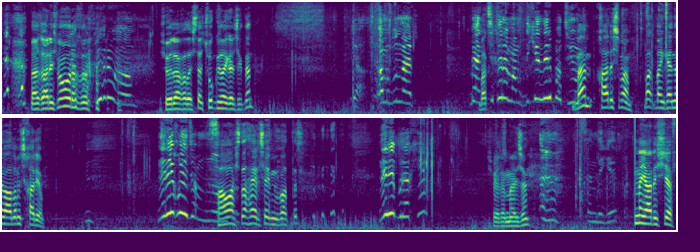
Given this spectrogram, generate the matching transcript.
ben karışmam orasına. Bakıyorum. Şöyle arkadaşlar çok güzel gerçekten. ya ama bunlar ben Bak. çıkaramam. Dikenleri batıyor. Ben karışmam. Bak ben kendi bağlamı çıkarıyorum. Nereye koyacağım bunu? Savaşta her şey mübahtır. Nereye bırakayım? Şöyle mercan. Aha, sen de gel. Bununla yarışacağız.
